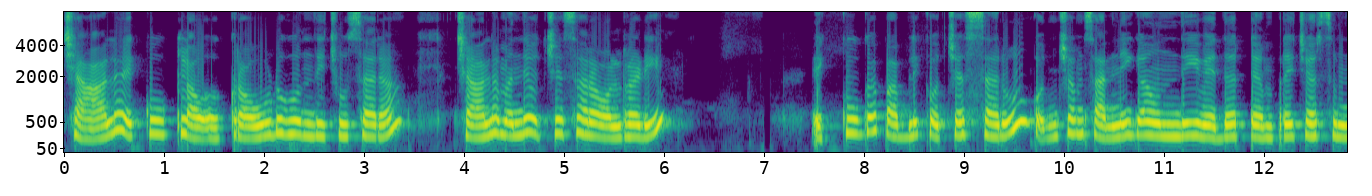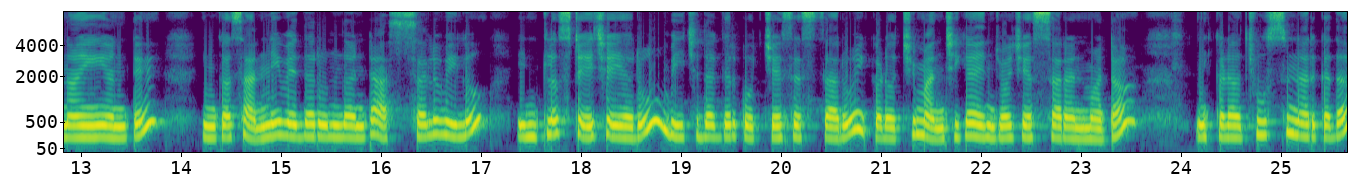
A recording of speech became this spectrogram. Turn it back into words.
చాలా ఎక్కువ క్లౌ క్రౌడ్గా ఉంది చూసారా? చాలామంది వచ్చేసారు ఆల్రెడీ. ఎక్కువగా పబ్లిక్ వచ్చేస్తారు. కొంచెం సన్నీగా ఉంది వెదర్ టెంపరేచర్స్ ఉన్నాయి అంటే ఇంకా సన్నీ వెదర్ ఉందంటే అస్సలు వీళ్ళు ఇంట్లో స్టే చేయరు. బీచ్ దగ్గరకు వచ్చేసేస్తారు. ఇక్కడ వచ్చి మంచిగా ఎంజాయ్ చేస్తారనమాట ఇక్కడ చూస్తున్నారు కదా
